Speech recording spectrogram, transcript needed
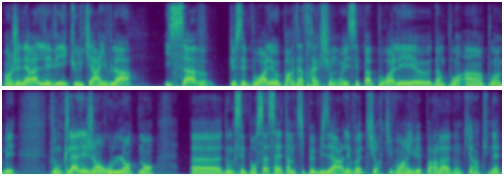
en général, les véhicules qui arrivent là, ils savent que c'est pour aller au parc d'attractions et c'est pas pour aller euh, d'un point A à un point B. Donc là les gens roulent lentement. Euh, donc c'est pour ça ça va être un petit peu bizarre. Les voitures qui vont arriver par là, donc il y a un tunnel.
